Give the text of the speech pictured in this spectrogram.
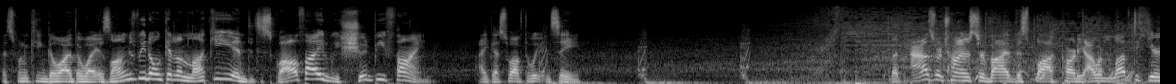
This one can go either way. As long as we don't get unlucky and disqualified, we should be fine. I guess we'll have to wait and see. But as we're trying to survive this block party, I would love to hear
